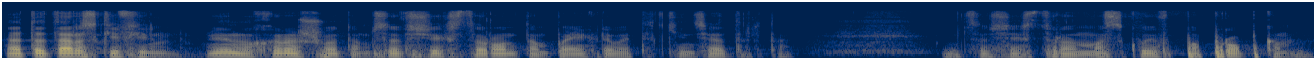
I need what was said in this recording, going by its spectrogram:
на татарский фильм. И, ну хорошо, там со всех сторон там поехали в этот кинотеатр, там, со всех сторон Москвы по пробкам.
